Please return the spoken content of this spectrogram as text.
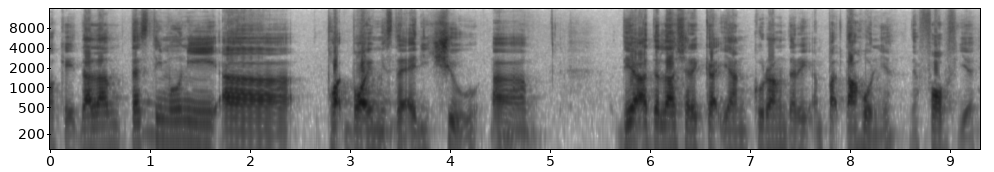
Okey, dalam testimoni uh, Potboy Mr. Eddie Chu, uh, dia adalah syarikat yang kurang dari empat tahun ya, the fourth year.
